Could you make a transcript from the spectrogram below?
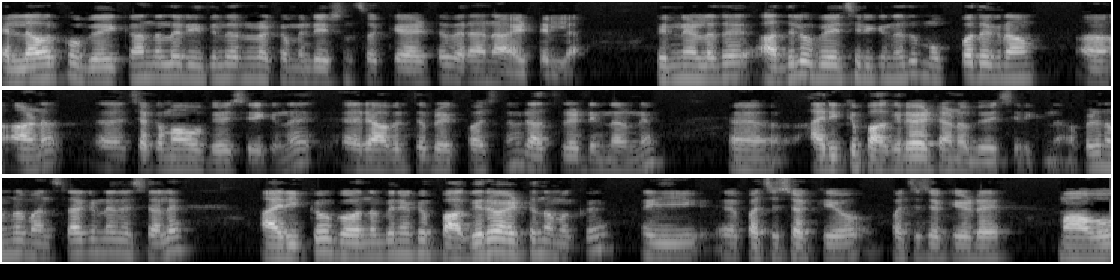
എല്ലാവർക്കും ഉപയോഗിക്കാന്നുള്ള രീതിയിലുള്ള റെക്കമെൻഡേഷൻസ് ഒക്കെ ആയിട്ട് വരാനായിട്ടില്ല. പിന്നെയുള്ളത് അതിൽ ഉപയോഗിച്ചിരിക്കുന്നത് മുപ്പത് ഗ്രാം ആണ് ചക്കമാവ് ഉപയോഗിച്ചിരിക്കുന്നത്. രാവിലത്തെ ബ്രേക്ക്ഫാസ്റ്റിനും രാത്രിയിലെ ഡിന്നറിനും അരിക്ക് പകരമായിട്ടാണ് ഉപയോഗിച്ചിരിക്കുന്നത്. അപ്പോൾ നമ്മൾ മനസ്സിലാക്കേണ്ടതെന്ന് വെച്ചാൽ അരിക്കോ ഗോതമ്പിനോ ഒക്കെ പകരമായിട്ട് നമുക്ക് ഈ പച്ചച്ചക്കയോ പച്ചച്ചക്കയുടെ മാവോ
